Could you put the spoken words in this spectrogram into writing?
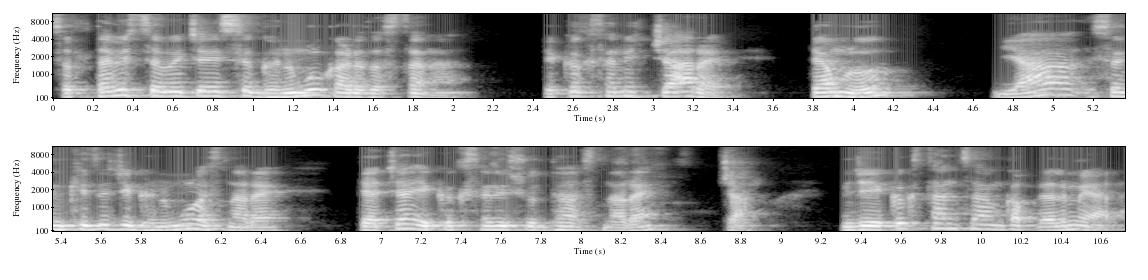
सत्तावीस चव्वेचाळीसचं घनमूळ काढत असताना एककस्थानी चार आहे. त्यामुळं या संख्येचं जे घनमूळ असणार आहे त्याच्या एककस्थानी सुद्धा असणार आहे चार. म्हणजे एककस्थानचा अंक आपल्याला मिळाला.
